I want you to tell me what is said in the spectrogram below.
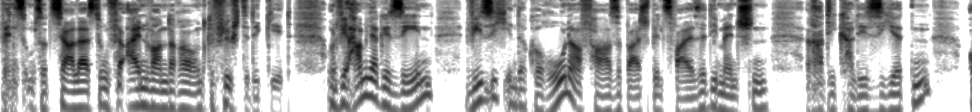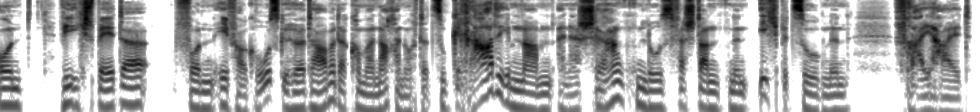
wenn es um Sozialleistungen für Einwanderer und Geflüchtete geht. Und wir haben ja gesehen, wie sich in der Corona-Phase beispielsweise die Menschen radikalisierten und wie ich später von Eva Groß gehört habe, da kommen wir nachher noch dazu, gerade im Namen einer schrankenlos verstandenen, ich-bezogenen Freiheit.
